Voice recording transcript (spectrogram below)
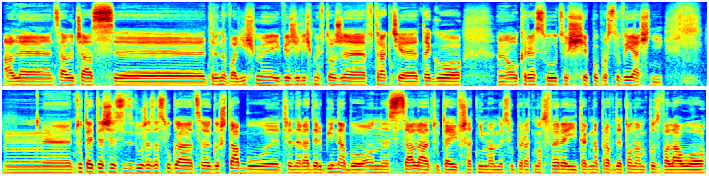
ale cały czas e, trenowaliśmy i wierzyliśmy w to, że w trakcie tego okresu coś się po prostu wyjaśni. Mm, Tutaj też jest duża zasługa całego sztabu, e, trenera Derbina, bo on scala tutaj w szatni mamy super atmosferę i tak naprawdę to nam pozwalało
